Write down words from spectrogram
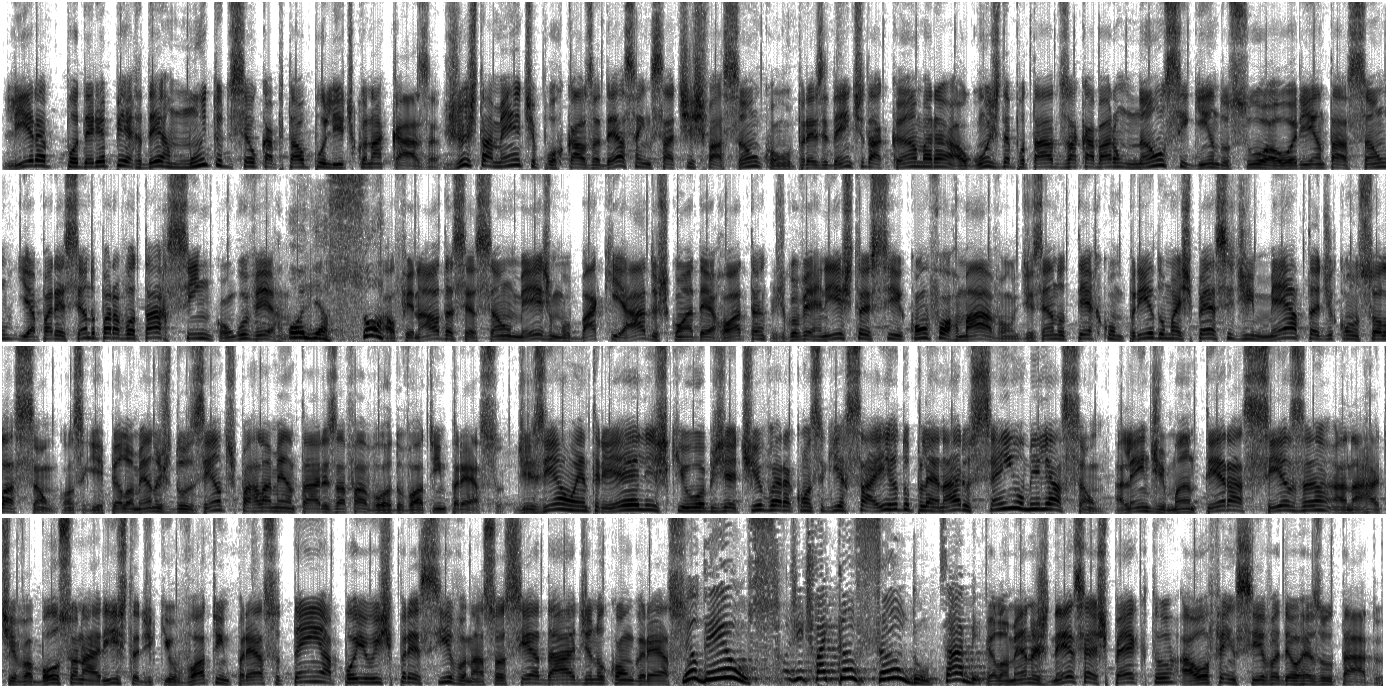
Lira poderia perder muito de seu capital político na casa. Justamente por causa dessa insatisfação com o presidente da Câmara, alguns deputados acabaram não seguindo sua orientação e aparecendo para votar sim com o governo. Olha só! Ao final da sessão, mesmo baqueados com a derrota, os governistas se conformavam, dizendo ter cumprido uma espécie de meta de consolação, conseguir pelo menos 200 parlamentares a favor do voto impresso. Diziam entre eles que o objetivo era conseguir sair do plenário sem humilhação, além de manter acesa a narrativa bolsonarista de que o voto impresso tem apoio expressivo na sociedade e no Congresso. Meu Deus, a gente vai cansando, sabe? Pelo menos nesse aspecto, a ofensiva deu resultado.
